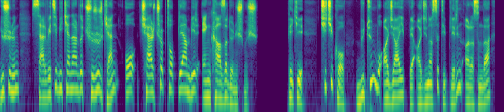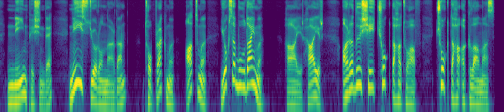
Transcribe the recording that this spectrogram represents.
Düşünün serveti bir kenarda çürürken o çerçöp toplayan bir enkaza dönüşmüş. Peki Çiçikov bütün bu acayip ve acınası tiplerin arasında neyin peşinde? Ne istiyor onlardan? Toprak mı? At mı? Yoksa buğday mı? Hayır, hayır. Aradığı şey çok daha tuhaf, çok daha akıl almaz.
